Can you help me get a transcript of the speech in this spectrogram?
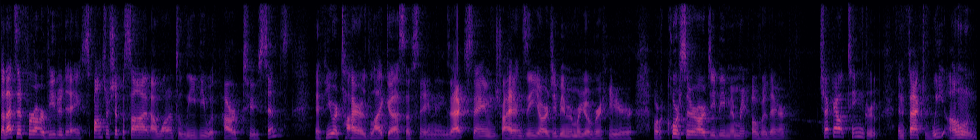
Now that's it for our review today. Sponsorship aside, I wanted to leave you with our two cents. If you are tired like us of seeing the exact same Trident Z RGB memory over here or Corsair RGB memory over there, check out Team Group. In fact, we own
